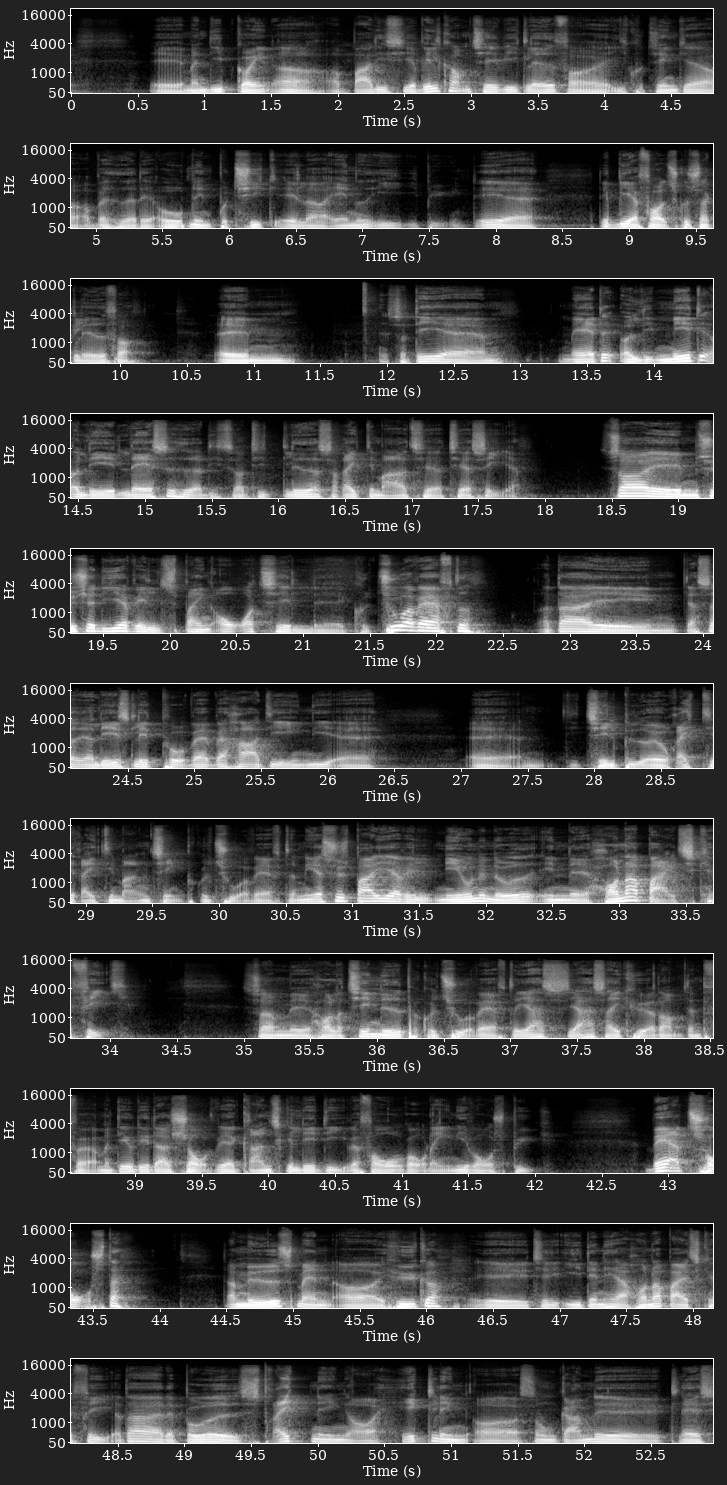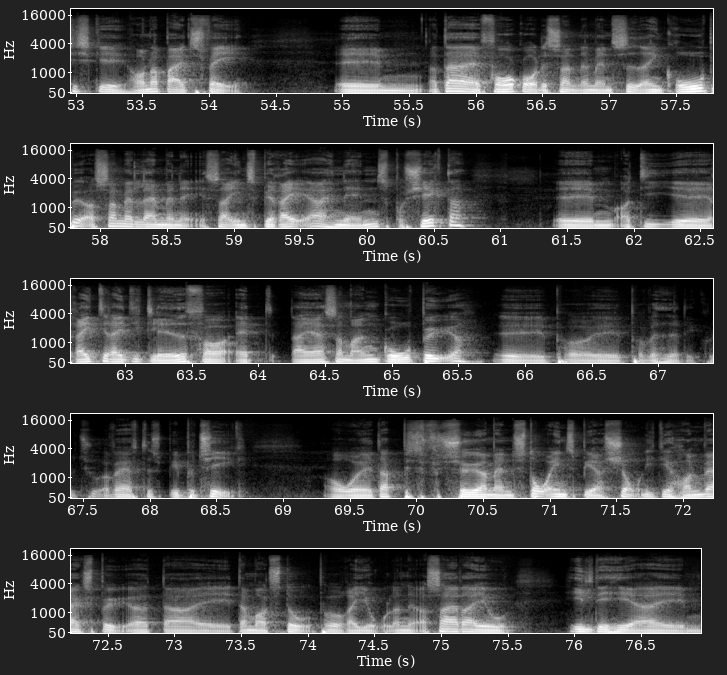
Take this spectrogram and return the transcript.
Øh, man lige går ind og, og bare lige siger velkommen til, vi er glade for, at I kunne tænke jer og, hvad hedder det, at åbne en butik eller andet i, i byen. Det, er, det bliver folk sgu så glade for. Øhm, så det er Matte og, Mette og Lasse hedder de, så de glæder sig rigtig meget til, til at se jer. Så øhm, synes jeg lige, at jeg vil springe over til øh, Kulturværftet, og der, øh, der sad jeg og læste lidt på, hvad, hvad har de egentlig af, af, Øh, de tilbyder jo rigtig, rigtig mange ting på Kulturværftet, men jeg synes bare, at jeg vil nævne noget, en øh, håndarbejdscafé, som øh, holder til nede på Kulturværftet. Jeg har, jeg har så ikke hørt om dem før, men det er jo det, der er sjovt ved at grænske lidt i, hvad foregår der egentlig i vores by. Hver torsdag, der mødes man og hygger øh, til, i den her håndarbejdscafé, og der er der både strikning og hækling og sådan nogle gamle klassiske håndarbejdsfag. Øhm, og der foregår det sådan, at man sidder i en gruppe, og så lader man sig inspirere af hinandens projekter, øhm, og de er rigtig, rigtig glade for, at der er så mange gode bøger øh, på, øh, på hvad hedder det, Kulturværftets bibliotek, og øh, der søger man stor inspiration i de håndværksbøger, der, øh, der måtte stå på reolerne. Og så er der jo hele det her øh,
